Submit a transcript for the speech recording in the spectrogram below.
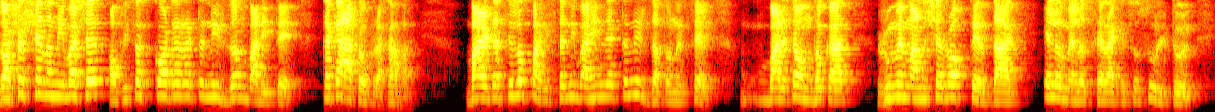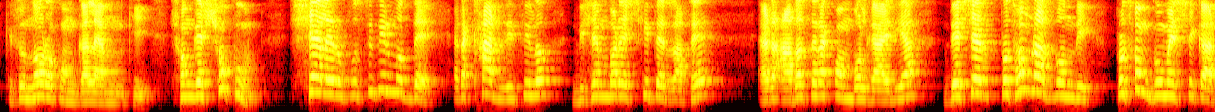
যশোর সেনানিবাসের অফিসার্স কোয়ার্টারের একটা নির্জন বাড়িতে তাকে আটক রাখা হয়। বাড়িটা ছিল পাকিস্তানি বাহিনীর একটা নির্যাতনের সেল। বাড়িটা অন্ধকার, রুমে মানুষের রক্তের দাগ, এলোমেলো সেরা কিছু চুলটুল, কিছু নরকঙ্কাল এমনকি সঙ্গে শকুন। শেয়ালের উপস্থিতির মধ্যে একটা খাট দিছিল। ডিসেম্বরের শীতের রাতে একটা আধা সেরা কম্বল গায়ে দিয়া দেশের প্রথম রাজবন্দী, প্রথম গুমের শিকার,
